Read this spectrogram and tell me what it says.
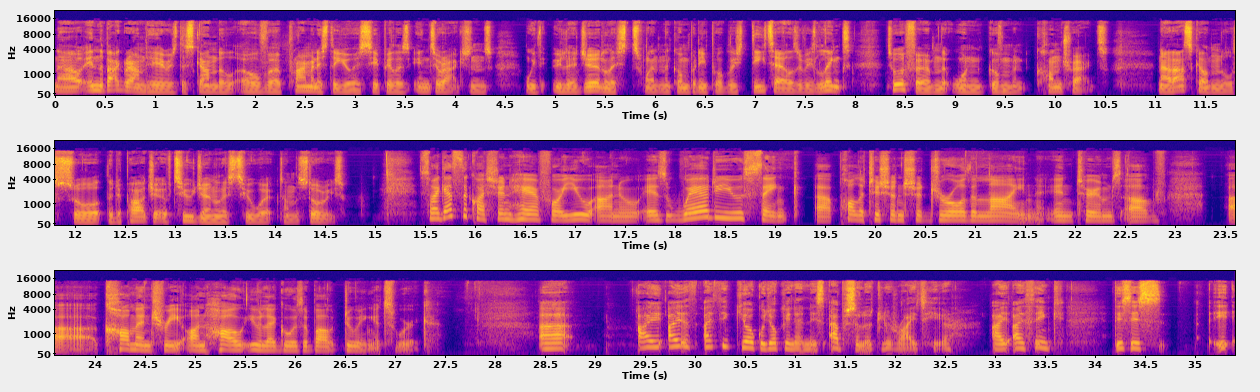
Now, in the background here is the scandal over Prime Minister Juha Sipilä's interactions with Yle journalists when the company published details of his links to a firm that won government contracts. Now, that scandal saw the departure of two journalists who worked on the stories. So, I guess the question here for you, Anu, is where do you think uh, politicians should draw the line in terms of uh, commentary on how Yle goes about doing its work? Uh, I, I, I think Jouko Jokinen is absolutely right here. I, I think this is,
